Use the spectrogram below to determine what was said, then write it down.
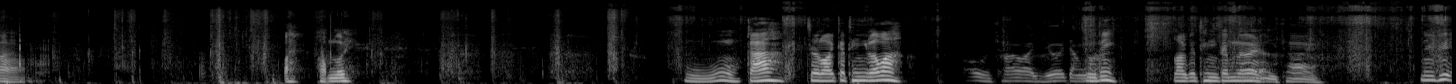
ป่า ไปพร้อมเลย โอ้โหกาเจอรอยกระทิงอีกแล้วว่ะโอ้ใช่ว่ะเยอะจังวะดูดิรอยกระทิงเต็มเลยอะออใช่ นี่พี่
